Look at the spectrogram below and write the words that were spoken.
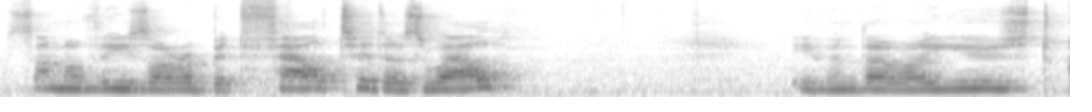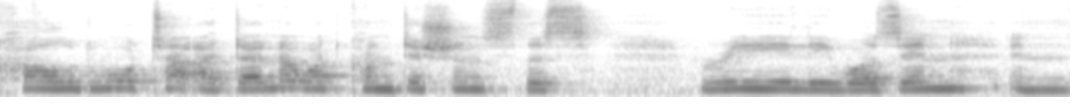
Some of these are a bit felted as well. Even though I used cold water, I don't know what conditions this really was in, in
